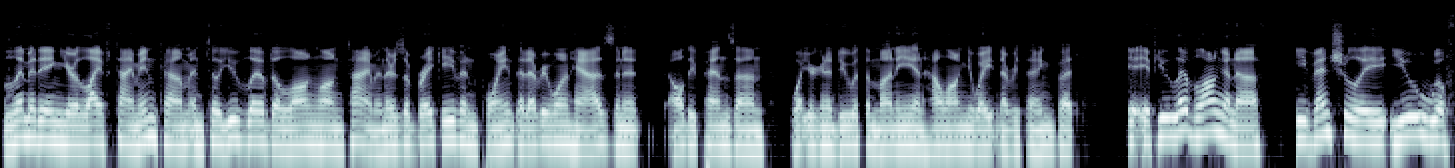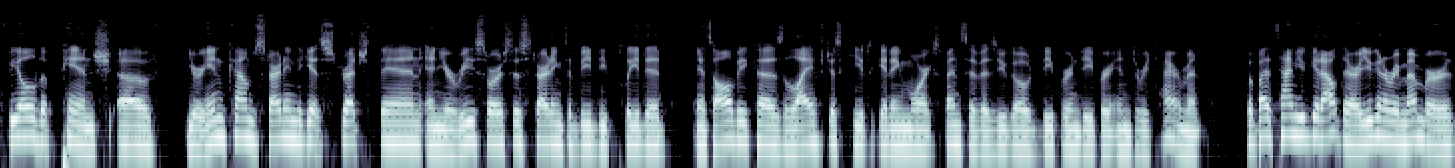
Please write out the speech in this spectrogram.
limiting your lifetime income until you've lived a long, long time. And there's a break even point that everyone has, and it all depends on what you're going to do with the money and how long you wait and everything. But if you live long enough, eventually you will feel the pinch of your income starting to get stretched thin and your resources starting to be depleted. And it's all because life just keeps getting more expensive as you go deeper and deeper into retirement. But by the time you get out there, are you're going to remember,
